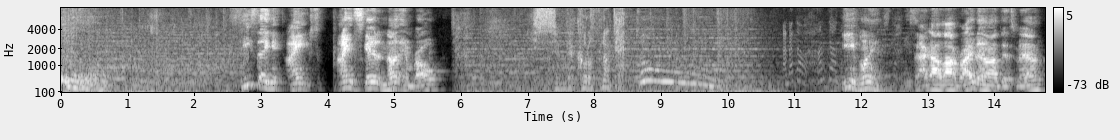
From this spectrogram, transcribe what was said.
Ooh. I ain't I ain't scared of nothing, bro. He ain't playing. He said, I got a lot of writing on this, man.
